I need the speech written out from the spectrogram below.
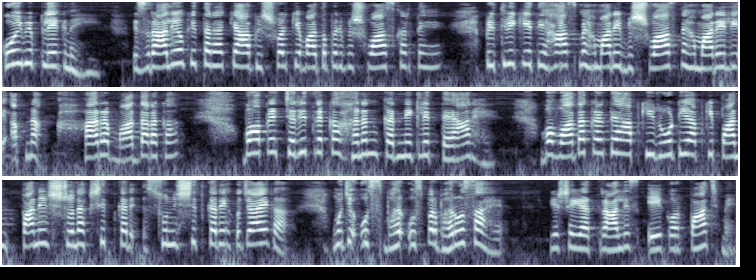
कोई भी प्लेग नहीं। इसराइलियों की तरह क्या आप ईश्वर के वादों पर विश्वास करते हैं? पृथ्वी के इतिहास में हमारे विश्वास ने हमारे लिए अपना हर वादा रखा। वह अपने चरित्र का हनन करने के लिए तैयार है। वह वादा करते हैं आपकी रोटी आपकी पान, पानी सुनिश्चित करे सुनिश्चित करे हो जाएगा। मुझे उस भर उस पर भरोसा है। यशया त्रालीस एक और पाँच में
